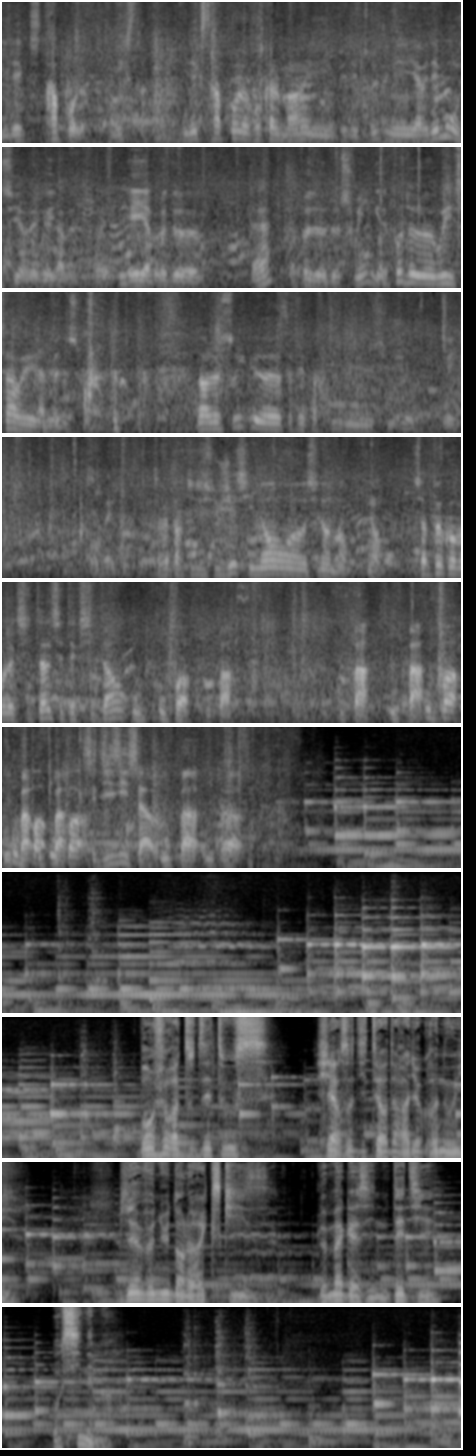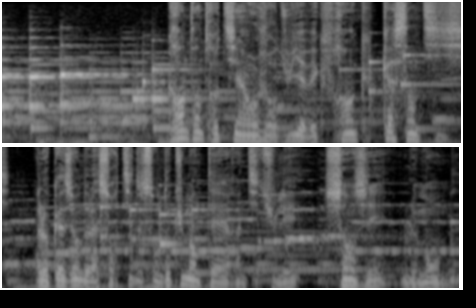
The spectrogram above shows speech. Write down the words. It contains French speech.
il extrapole. Il extra. Il extrapole vocalement, il fait des trucs, mais il y avait des mots aussi avec Oui. lui quand même. Et un peu de, Hein? un peu de, de swing. Un peu de. Oui, ça, oui. Un peu de swing. Non, le swing, euh, ça fait partie du sujet. Oui. Écoute, euh, Ça fait partie du sujet, sinon, euh, sinon non. non, C'est un peu comme l'excitant, c'est excitant ou, ou pas? ou pas. Ou pas, ou pas. Ou pas, ou ou pas, pas, ou pas. ou pas. C'est Dizzy ça, ou pas, ou pas. Bonjour à toutes et tous, chers auditeurs de Radio Grenouille. Bienvenue dans l'heure exquise, le magazine dédié au cinéma. Grand entretien aujourd'hui avec Franck Cassanti à l'occasion de la sortie de son documentaire intitulé Changer le monde.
